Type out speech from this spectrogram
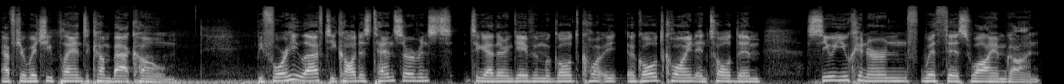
after which he planned to come back home. Before he left, he called his ten servants together and gave them a gold, coin, a gold coin and told them, See what you can earn with this while I am gone.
